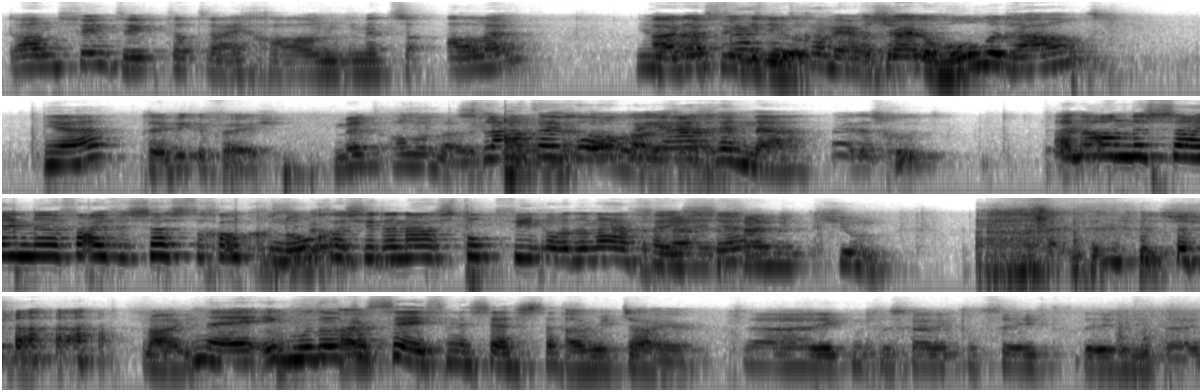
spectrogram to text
dan vind ik dat wij gewoon met z'n allen. Heel Ah, dat vind ik een deal. Als jij de 100 haalt, Ja? geef ik een feestje. Met alle luisteraars. Slaat even op in je agenda. Nee, dat is goed. En anders zijn eh, 65 ook genoeg. Als je daarna stopt, vieren we daarna een Dan ga je, dan ga je feestje. met pensioen. Nee, ik moet ook tot 67. I retire. Ja, ik moet waarschijnlijk tot 70 tegen die tijd.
